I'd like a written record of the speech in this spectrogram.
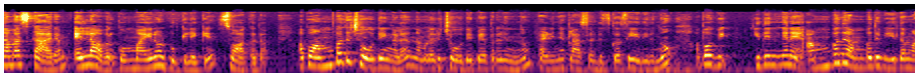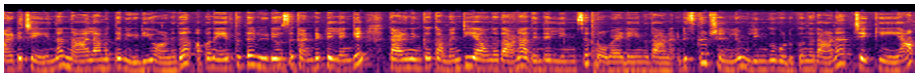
നമസ്കാരം. എല്ലാവർക്കും മൈനോട്ട് ബുക്കിലേക്ക് സ്വാഗതം. അപ്പോൾ അമ്പത് ചോദ്യങ്ങൾ നമ്മളൊരു ചോദ്യ പേപ്പറിൽ നിന്നും കഴിഞ്ഞ ക്ലാസ്സിൽ ഡിസ്കസ് ചെയ്തിരുന്നു. അപ്പോൾ ഇതിങ്ങനെ അമ്പത് അമ്പത് വീതമായിട്ട് ചെയ്യുന്ന നാലാമത്തെ വീഡിയോ ആണിത്. അപ്പോൾ നേരത്തെ വീഡിയോസ് കണ്ടിട്ടില്ലെങ്കിൽ താഴെ നിങ്ങൾക്ക് കമന്റ് ചെയ്യാവുന്നതാണ്. അതിന്റെ ലിങ്ക്സ് പ്രൊവൈഡ് ചെയ്യുന്നതാണ്. ഡിസ്ക്രിപ്ഷനിലും ലിങ്ക് കൊടുക്കുന്നതാണ്. ചെക്ക് ചെയ്യാം.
